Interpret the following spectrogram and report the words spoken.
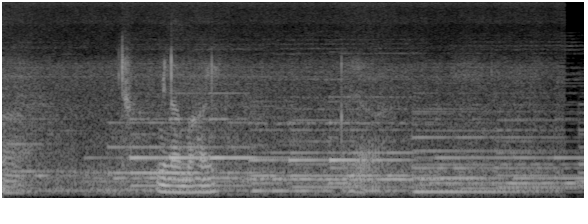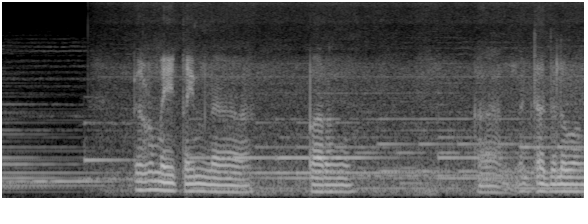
ah, minamahal pero may time na parang ah, nagdadalawang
